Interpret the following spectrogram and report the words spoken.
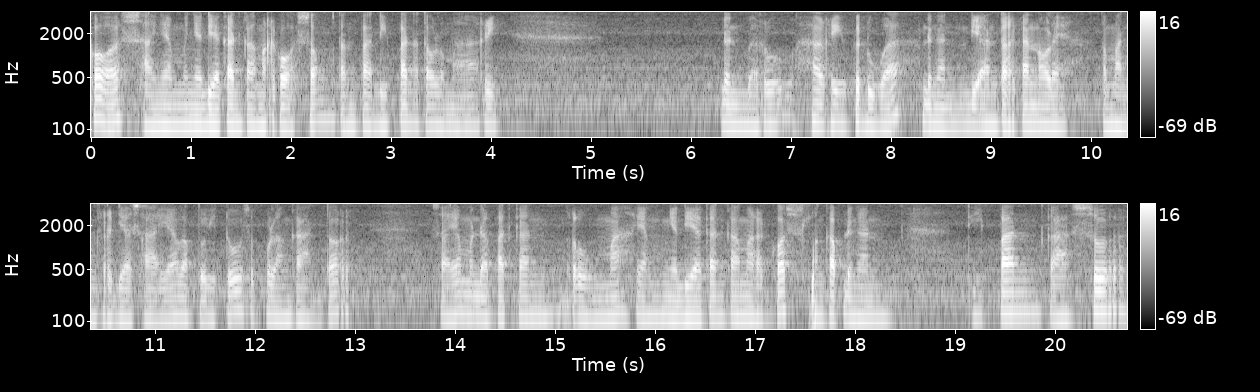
kos hanya menyediakan kamar kosong tanpa dipan atau lemari. Dan baru hari kedua dengan diantarkan oleh teman kerja saya waktu itu sepulang kantor saya mendapatkan rumah yang menyediakan kamar kos lengkap dengan dipan, kasur,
